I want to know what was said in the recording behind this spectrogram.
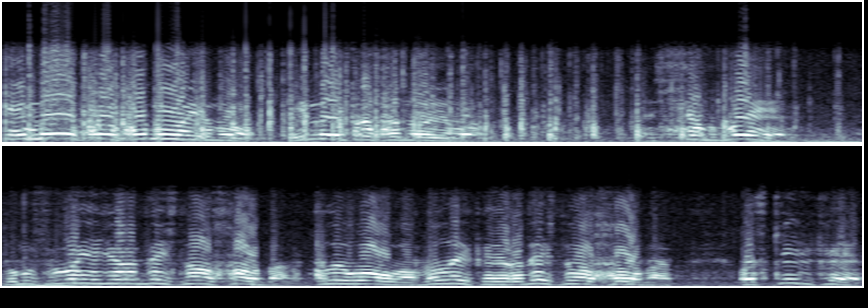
і ми пропонуємо, і ми пропонуємо, щоб ви, тому що ви є юридична особа, впливова, велика юридична особа, оскільки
